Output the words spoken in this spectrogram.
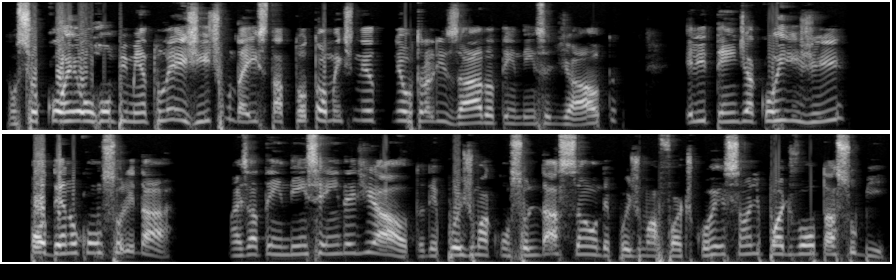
Então se ocorrer o rompimento legítimo, daí está totalmente neutralizado a tendência de alta. Ele tende a corrigir, podendo consolidar. Mas a tendência ainda é de alta. Depois de uma consolidação, depois de uma forte correção, ele pode voltar a subir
